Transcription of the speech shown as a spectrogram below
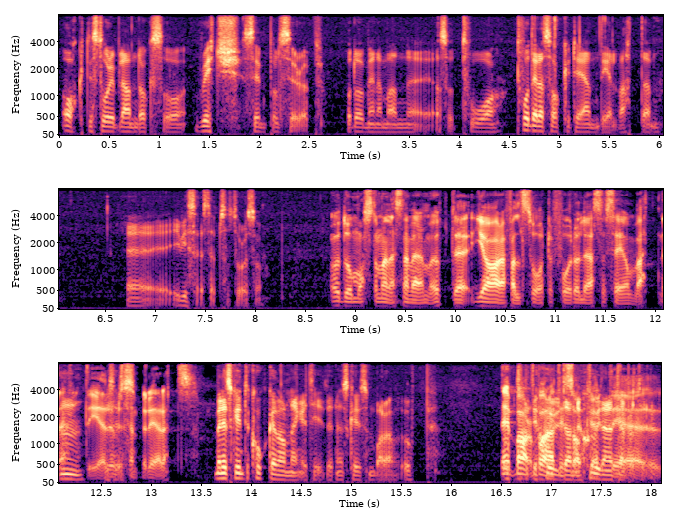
Och det står ibland också Rich Simple Syrup. Och då menar man eh, alltså två, två delar socker till en del vatten. Eh, I vissa recept så står det så. Och då måste man nästan värma upp det. Jag har i alla fall svårt att få det att lösa sig om vattnet mm, är tempererat. Men det ska inte koka någon längre tid, det ska liksom bara upp. Nej, bara, till bara till, sockret är,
